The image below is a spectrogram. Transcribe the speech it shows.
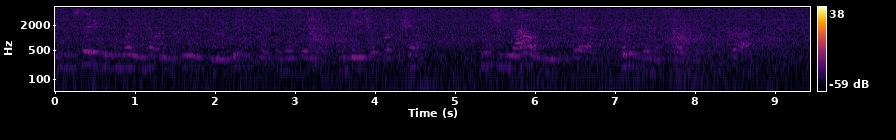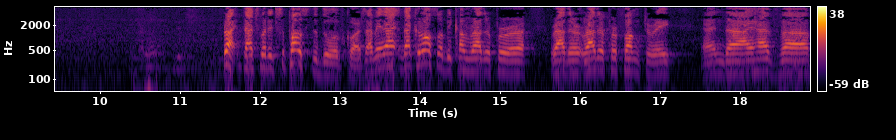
When you say that you want to know how you're doing to a religious person, they'll say, I'm getting to a fuck Hashem. Which reality is that everything is from God. Which, Right, that's what it's supposed to do, of course. I mean, that, that could also become rather per, rather rather perfunctory. And uh, I have uh,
